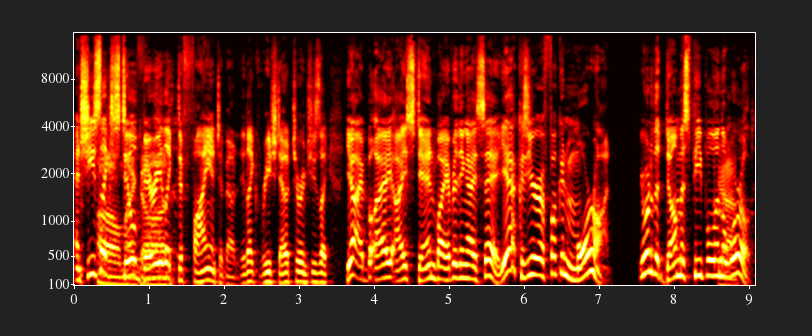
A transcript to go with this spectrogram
And she's like Oh still very like defiant about it. They like reached out to her and she's like, "Yeah, I, I, I stand by everything I say." Yeah, because you're a fucking moron. You're one of the dumbest people in Yeah. the world.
